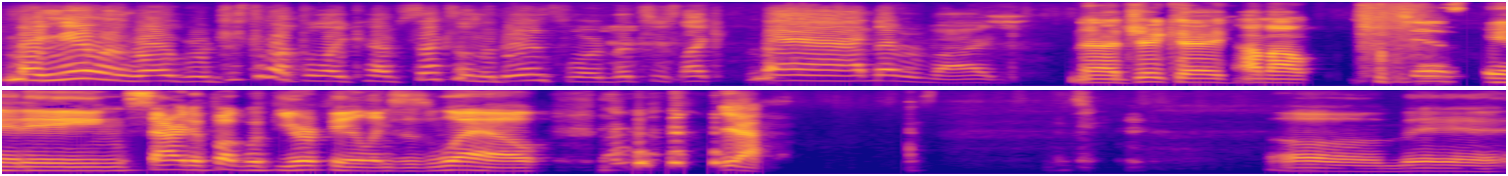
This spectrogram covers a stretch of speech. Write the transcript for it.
Magneto and Rogue were just about to like have sex on the dance floor, but she's like, nah, never mind. Nah, Jk, I'm out. just kidding. Sorry to fuck with your feelings as well. Yeah. Oh man.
